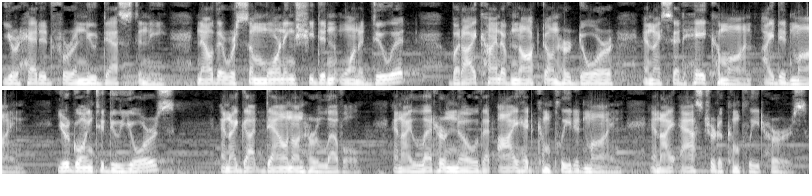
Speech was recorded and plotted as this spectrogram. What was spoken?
you're headed for a new destiny. Now, there were some mornings she didn't want to do it, but I kind of knocked on her door and I said, Hey, come on, I did mine. You're going to do yours? And I got down on her level and I let her know that I had completed mine and I asked her to complete hers.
